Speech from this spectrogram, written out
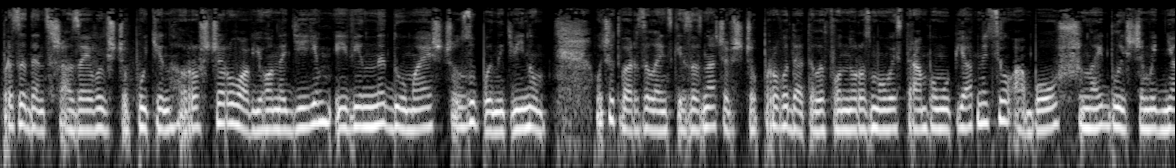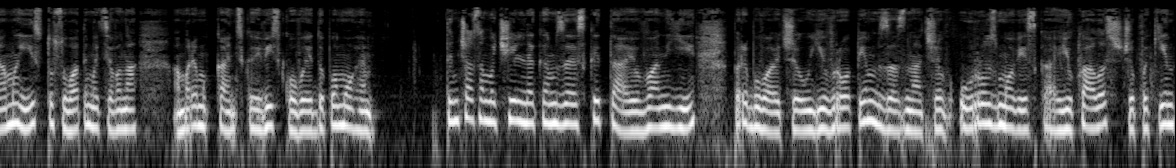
Президент США заявив, що Путін розчарував його надії, і він не думає, що зупинить війну. У четвер Зеленський зазначив, що проведе телефонну розмову із Трампом у п'ятницю або ж найближчими днями, і стосуватиметься вона американської військової допомоги. Тим часом очільник МЗС Китаю Ван Ї, перебуваючи у Європі, зазначив у розмові з Каю Калас, що Пекін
